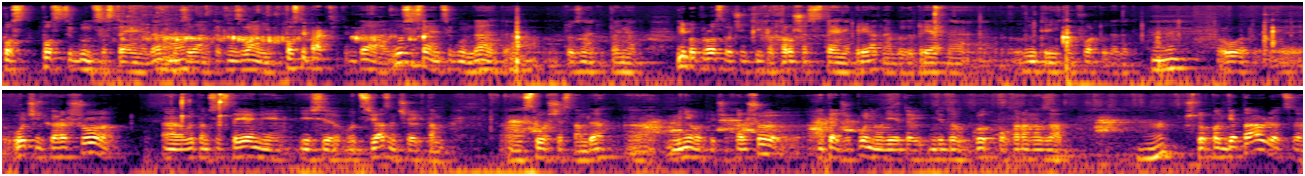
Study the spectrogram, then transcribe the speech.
пост, постцигун состояние, да, ага. называем, так называемое. После практики. Да, ну состояние цигун, да, это ага. кто знает, тот поймет. Либо просто очень тихо, хорошее состояние, приятное, благоприятное, внутренний комфорт вот этот. Угу. Вот. Э, очень хорошо э, в этом состоянии, если вот связан человек там с творчеством, да, мне вот очень хорошо, опять же, понял я это где-то год-полтора назад что подготавливаться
